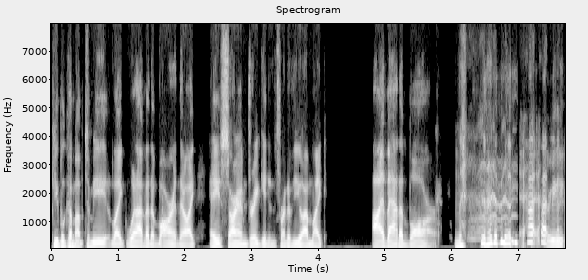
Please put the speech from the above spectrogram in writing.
people come up to me like when I'm at a bar and they're like, "Hey, sorry, I'm drinking in front of you." I'm like, "I'm at a bar." I mean,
